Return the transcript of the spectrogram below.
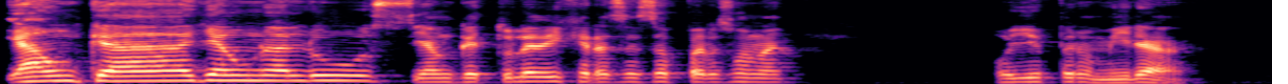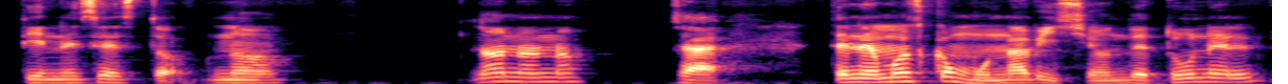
Y aunque haya una luz y aunque tú le dijeras a esa persona, oye, pero mira, tienes esto, no, no, no, no, o sea, tenemos como una visión de túnel,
